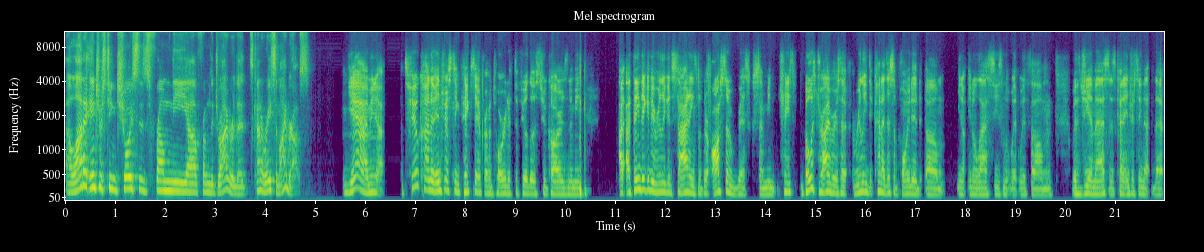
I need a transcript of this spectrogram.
a lot of interesting choices from the uh, from the driver that's kind of raised some eyebrows. Yeah, I mean, uh, two kind of interesting picks there for Hattori to, to field those two cars, and I mean. I, I think they could be really good signings, but they're also risks. I mean, Chase, both drivers have really kind of disappointed um, you know, you know, last season with with um with GMS, and it's kind of interesting that that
